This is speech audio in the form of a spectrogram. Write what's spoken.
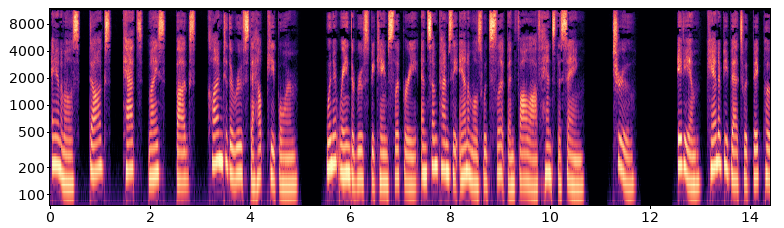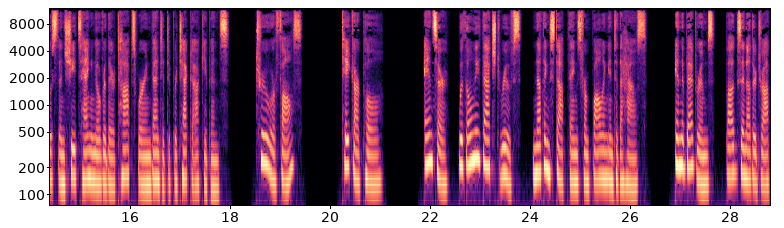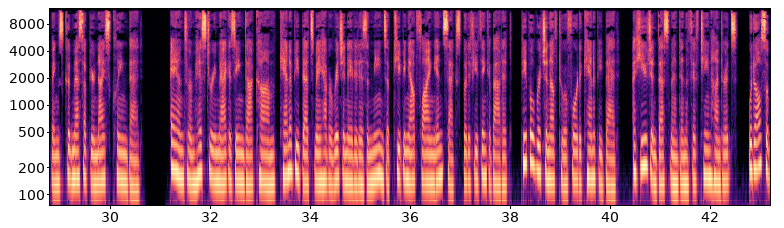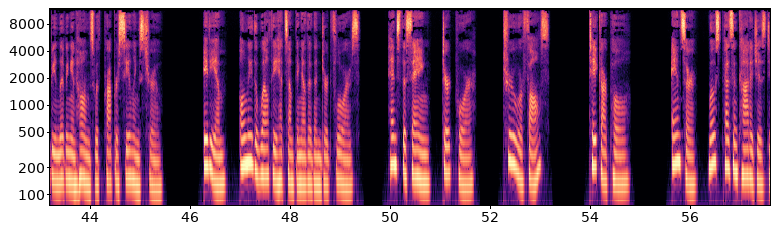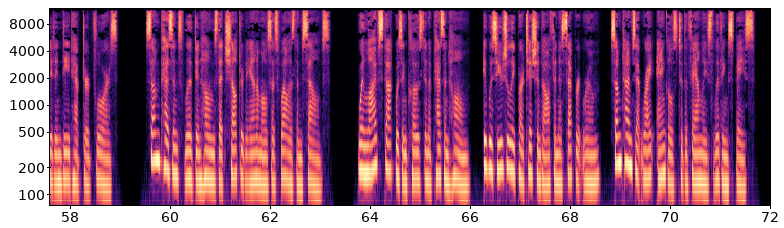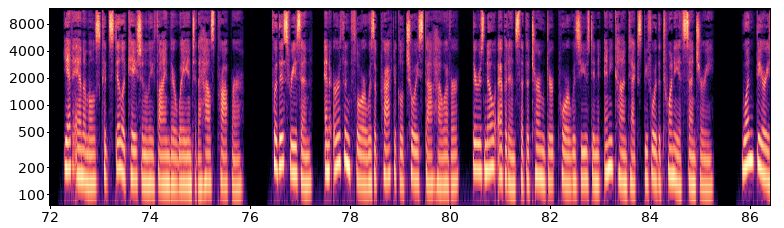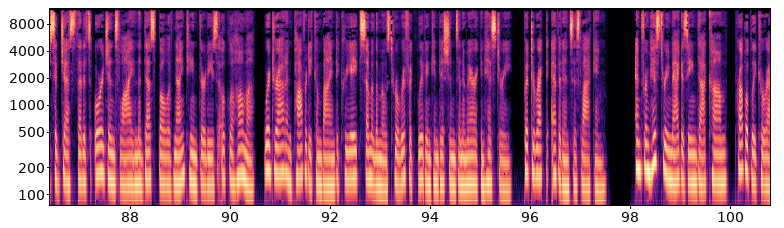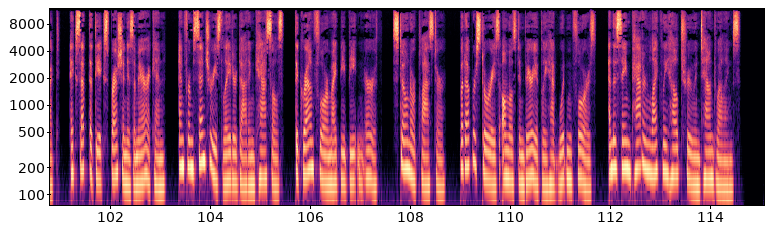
Animals, dogs, cats, mice, bugs, climbed to the roofs to help keep warm. When it rained, the roofs became slippery, and sometimes the animals would slip and fall off, hence the saying. True. Idiom Canopy beds with big posts and sheets hanging over their tops were invented to protect occupants. True or false? Take our poll. Answer With only thatched roofs, nothing stopped things from falling into the house. In the bedrooms, bugs and other droppings could mess up your nice clean bed. And from HistoryMagazine.com, canopy beds may have originated as a means of keeping out flying insects, but if you think about it, people rich enough to afford a canopy bed, a huge investment in the 1500s, would also be living in homes with proper ceilings. True. Idiom Only the wealthy had something other than dirt floors. Hence the saying, dirt poor. True or false? Take our poll. Answer Most peasant cottages did indeed have dirt floors. Some peasants lived in homes that sheltered animals as well as themselves. When livestock was enclosed in a peasant home, it was usually partitioned off in a separate room, sometimes at right angles to the family's living space. Yet animals could still occasionally find their way into the house proper. For this reason, an earthen floor was a practical choice. However, there is no evidence that the term dirt poor was used in any context before the 20th century. One theory suggests that its origins lie in the Dust Bowl of 1930s Oklahoma, where drought and poverty combined to create some of the most horrific living conditions in American history, but direct evidence is lacking. And from HistoryMagazine.com, probably correct, except that the expression is American, and from centuries later. In castles, the ground floor might be beaten earth, stone, or plaster, but upper stories almost invariably had wooden floors, and the same pattern likely held true in town dwellings.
